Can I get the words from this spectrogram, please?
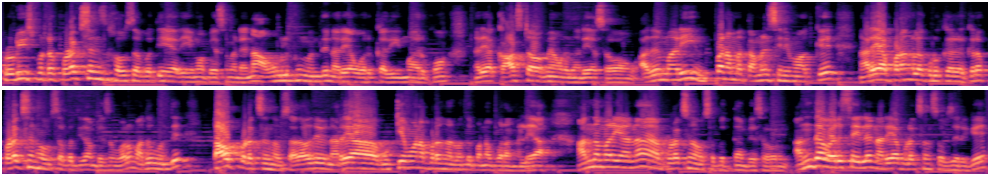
ப்ரொடியூஸ் பண்ணுற ப்ரொடக்ஷன்ஸ் ஹவுஸை பற்றி அதிகமாக பேச மாட்டேன். ஏன்னா அவங்களுக்கும் வந்து நிறையா ஒர்க் அதிகமாக இருக்கும். நிறையா காஸ்ட்டாகவுமே அவங்களுக்கு நிறையா செலவாகும். அதே மாதிரி இப்போ நம்ம தமிழ் சினிமாவுக்கு நிறையா படங்களை கொடுக்க இருக்கிற ப்ரொடக்ஷன் ஹவுஸை பற்றி தான் பேச போகிறோம் அதுவும் வந்து டாப் ப்ரொடக்ஷன் ஹவுஸ் அதாவது நிறையா முக்கியமான படங்கள் வந்து பண்ண போகிறாங்க இல்லையா? அந்த மாதிரியான ப்ரொடக்ஷன் ஹவுஸை பற்றி தான் பேச வரும் அந்த வரிசையில் நிறையா ப்ரொடக்ஷன் ஹவுஸ் இருக்குது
